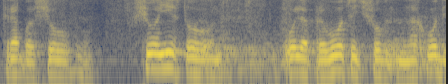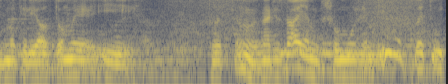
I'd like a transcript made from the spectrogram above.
треба, що, що є, то Оля привозить, що знаходить матеріал, то ми і ну, нарізаємо, що можемо, і плетуть.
